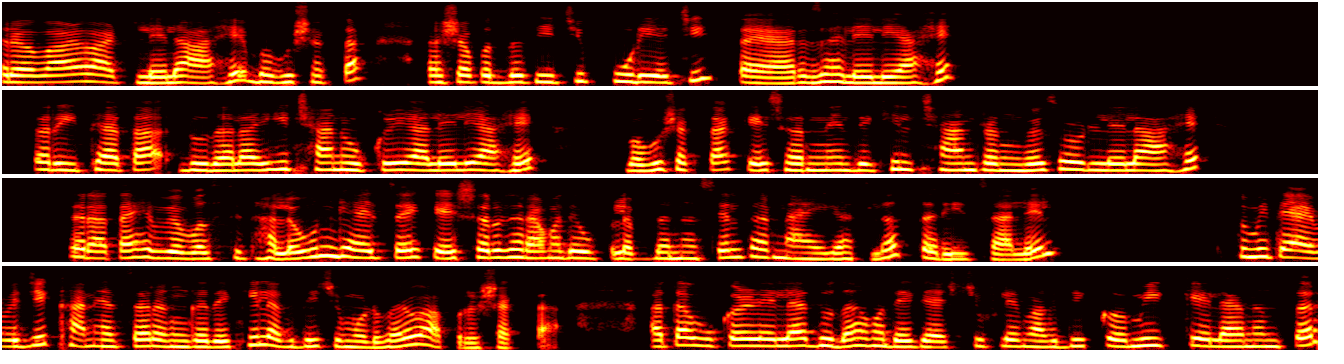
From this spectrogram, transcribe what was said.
रवाळ वाटलेलं आहे बघू शकता. अशा पद्धतीची पूड याची तयार झालेली आहे. तर इथे आता दुधालाही छान उकळी आलेली आहे. बघू शकता केशरने देखील छान रंग सोडलेला आहे. तर आता हे व्यवस्थित हलवून घ्यायचंय. केशर घरामध्ये उपलब्ध नसेल तर नाही घातलं तरी चालेल. तुम्ही त्याऐवजी खाण्याचा रंग देखील अगदी चिमुटभर वापरू शकता. आता उकळलेल्या दुधामध्ये गॅसची फ्लेम अगदी कमी केल्यानंतर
